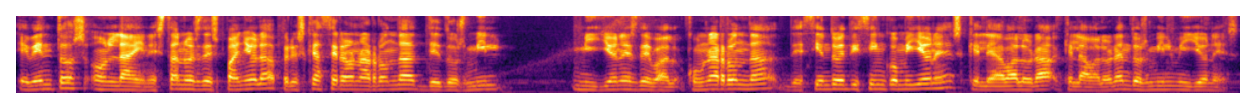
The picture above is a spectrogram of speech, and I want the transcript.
Eventos online. Esta no es de española, pero es que hace una ronda de 2.000 millones de valor. Con una ronda de 125 millones que, le valora, que la valora en 2.000 millones.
